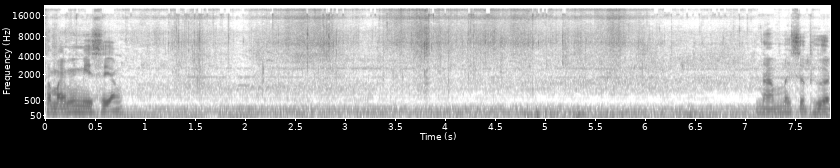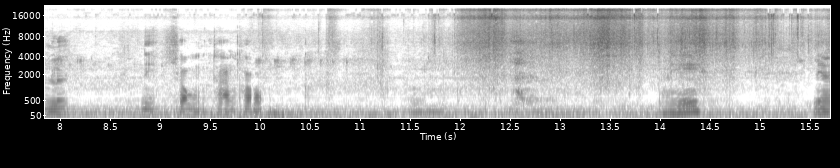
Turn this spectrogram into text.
ทำไมไม่มีเสียงน้ำไม่สะเทือนเลย นี่ช่องทางเข้าไหนเนี่ย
